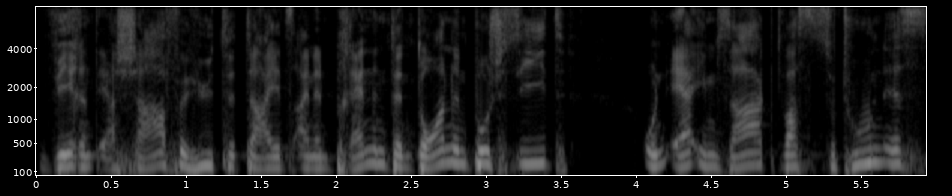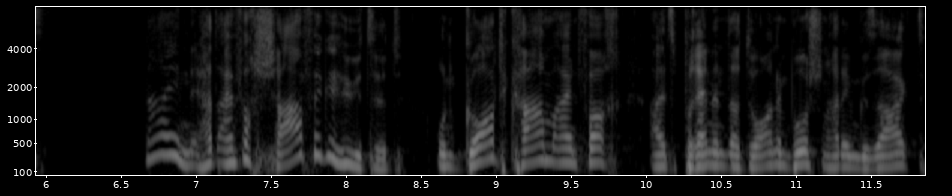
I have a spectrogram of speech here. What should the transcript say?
während er Schafe hütet, da jetzt einen brennenden Dornenbusch sieht und er ihm sagt, was zu tun ist. Nein, er hat einfach Schafe gehütet. Und Gott kam einfach als brennender Dornenbusch und hat ihm gesagt,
